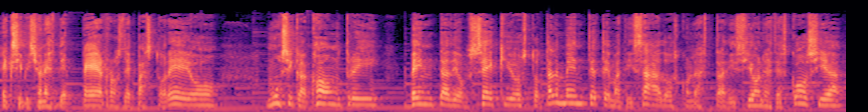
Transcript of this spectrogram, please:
Exhibiciones de perros de pastoreo, música country, venta de obsequios totalmente tematizados con las tradiciones de Escocia,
